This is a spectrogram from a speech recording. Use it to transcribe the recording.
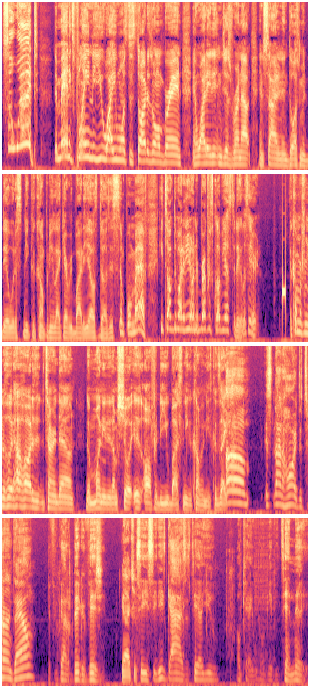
So what? The man explained to you why he wants to start his own brand and why they didn't just run out and sign an endorsement deal with a sneaker company like everybody else does. It's simple math. He talked about it here on the Breakfast Club yesterday. Let's hear it. Coming from the hood, how hard is it to turn down the money that I'm sure is offered to you by sneaker companies? Because like, um, it's not hard to turn down if you got a bigger vision. Gotcha. See, see, these guys just tell you, okay, we're gonna give you 10 million.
